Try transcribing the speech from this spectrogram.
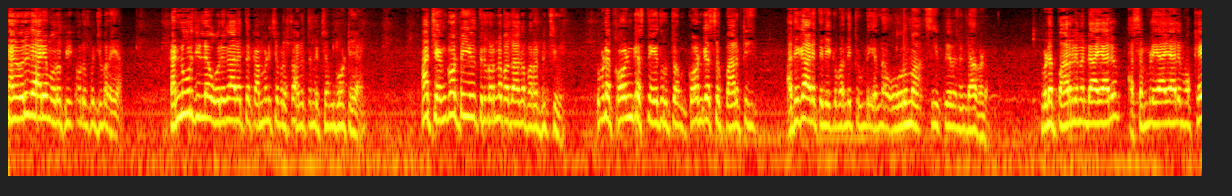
ഞാൻ ഒരു കാര്യം ഉറപ്പി ഉറപ്പിച്ച് പറയാം. കണ്ണൂർ ജില്ല ഒരു കാലത്ത് കമ്മ്യൂണിസ്റ്റ് പ്രസ്ഥാനത്തിന്റെ ചെങ്കോട്ടയാണ്. ആ ചെങ്കോട്ടയിൽ ത്രിവർണ പതാക പറപ്പിച്ച്. ഇവിടെ കോൺഗ്രസ് നേതൃത്വം കോൺഗ്രസ് പാർട്ടി അധികാരത്തിലേക്ക് വന്നിട്ടുണ്ട് എന്ന ഓർമ്മ സി പി എമ്മിന് ഉണ്ടാവണം. ഇവിടെ പാർലമെന്റ് ആയാലും അസംബ്ലി ആയാലും ഒക്കെ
